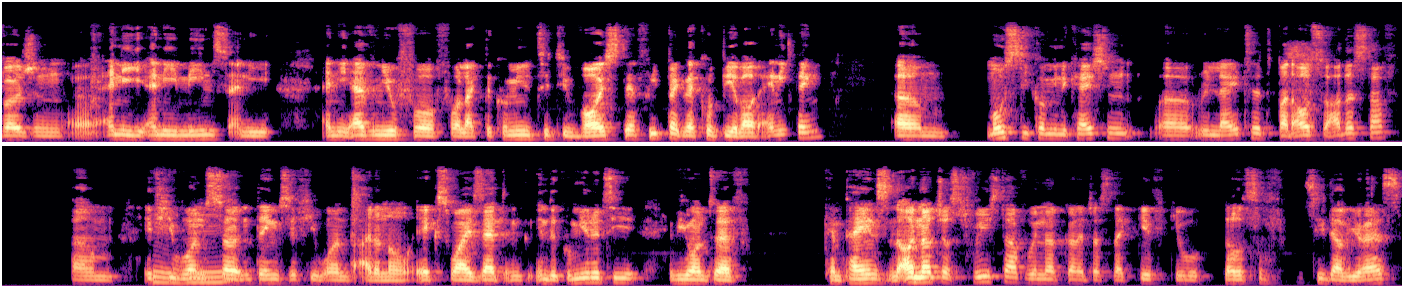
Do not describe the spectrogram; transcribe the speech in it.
version, uh, any any means, any any avenue for for like the community to voice their feedback. That could be about anything, um, mostly communication uh, related, but also other stuff. Um, if you want hmm certain things, if you want I don't know X Y Z in, in the community, if you want to have campaigns, or not just free stuff, we're not gonna just like gift you loads of CWS.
